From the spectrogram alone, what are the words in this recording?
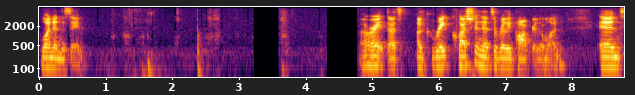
one and the same. All right, that's a great question. That's a really popular one. And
